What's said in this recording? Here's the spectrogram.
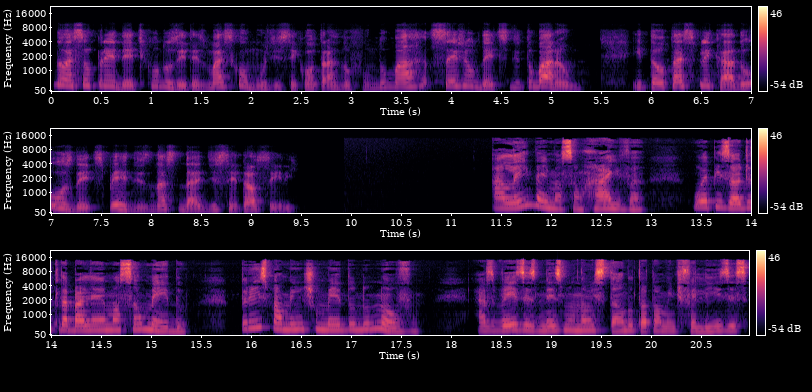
não é surpreendente que um dos itens mais comuns de se encontrar no fundo do mar sejam dentes de tubarão. Então está explicado os dentes perdidos na cidade de Central City. Além da emoção raiva, o episódio trabalha a emoção medo, principalmente o medo do novo. Às vezes, mesmo não estando totalmente felizes,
